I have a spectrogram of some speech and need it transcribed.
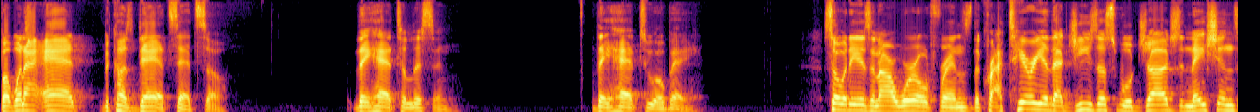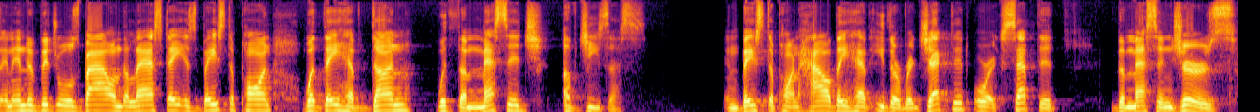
But when I add, because dad said so, they had to listen, they had to obey. So it is in our world, friends. The criteria that Jesus will judge the nations and individuals by on the last day is based upon what they have done with the message of Jesus and based upon how they have either rejected or accepted the messengers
